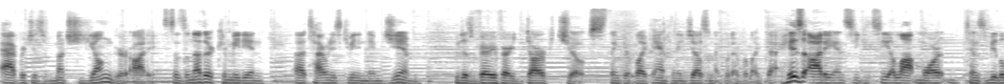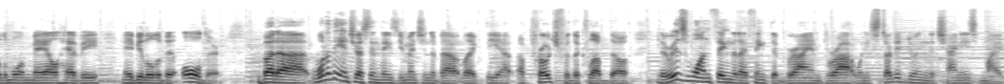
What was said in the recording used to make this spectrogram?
averages a much younger audience. There's another comedian, uh, Taiwanese comedian named Jim, who does very very dark jokes. Think of like Anthony Jeselnik, whatever like that. His audience you can see a lot more tends to be a little more male heavy, maybe a little bit older. But uh, one of the interesting things you mentioned about like the uh, approach for the club, though, there is one thing that I think that Brian brought when he started doing the Chinese mic.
